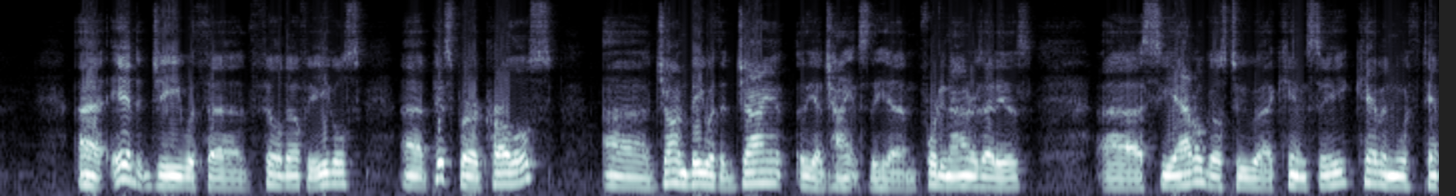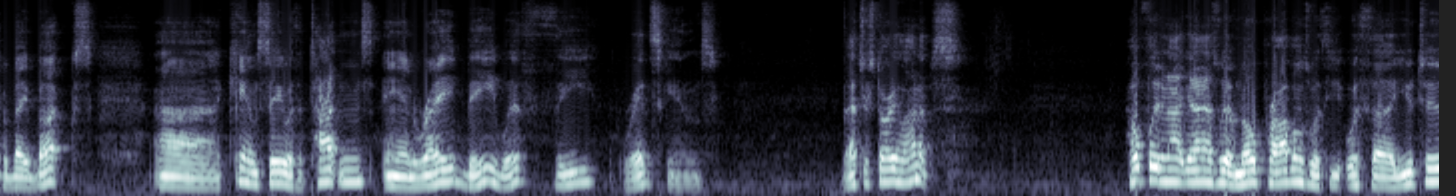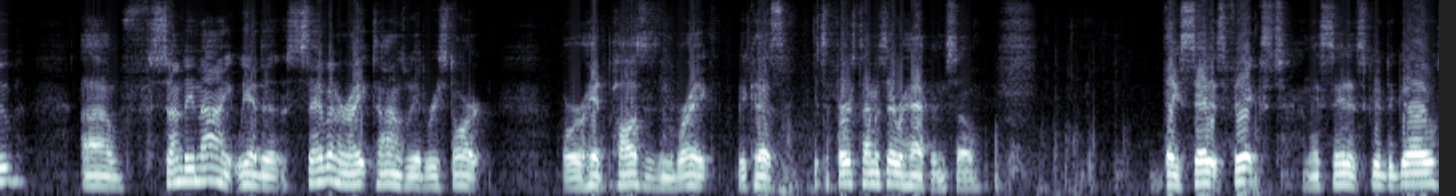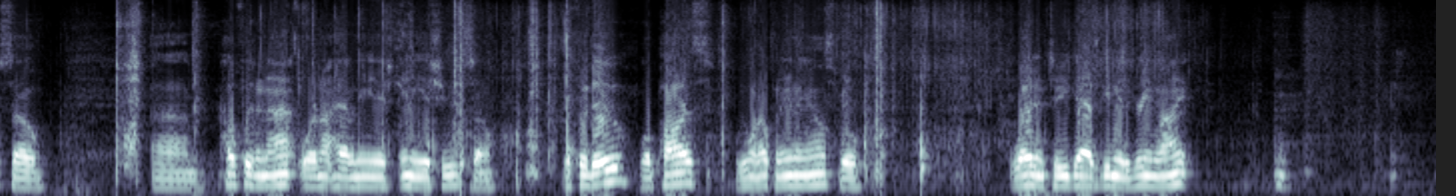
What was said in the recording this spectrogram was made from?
Uh, Ed G. with uh, Philadelphia Eagles. Uh, Pittsburgh, Carlos. Uh, John B. with the Giant, uh, yeah, Giants, the um, 49ers, that is. Uh, Seattle goes to Ken C. Kevin with Tampa Bay Bucks. Ken C. with the Titans. And Ray B. with the Redskins. That's your starting lineups. Hopefully tonight, guys, we have no problems with with uh, YouTube. Uh, Sunday night, we had to seven or eight times we had to restart or had pauses in the break because it's the first time it's ever happened. So they said it's fixed and they said it's good to go. So um, hopefully tonight we're not having any any issues. So if we do, we'll pause. We won't open anything else. We'll wait until you guys give me the green light.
